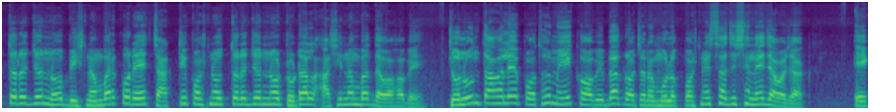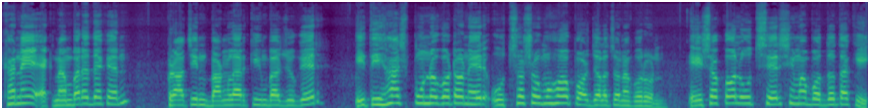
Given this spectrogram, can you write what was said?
উত্তরের জন্য বিশ নম্বর করে চারটি প্রশ্ন উত্তরের জন্য টোটাল আশি নম্বর দেওয়া হবে। চলুন তাহলে প্রথমে ক বিভাগ রচনামূলক প্রশ্নের সাজেশনে যাওয়া যাক। এখানে এক নম্বরে দেখেন, প্রাচীন বাংলার কিংবা যুগের ইতিহাস পুনর্গঠনের উৎসসমূহ পর্যালোচনা করুন। এই সকল উৎসের সীমাবদ্ধতা কি?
